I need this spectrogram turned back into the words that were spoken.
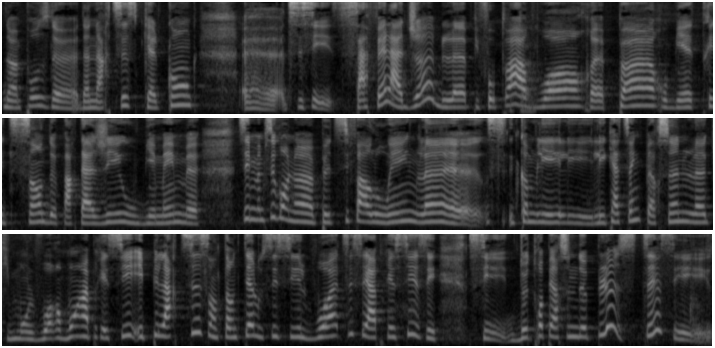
d'un post d'un artiste quelconque, euh, ça fait la job, là. Puis, il faut pas avoir euh, peur ou bien être réticent de partager ou bien même tu sais, même si on a un petit following, là, euh, comme les, les, les 4-5 personnes là, qui vont le voir vont apprécier. Et puis l'artiste en tant que tel aussi, s'il le voit, c'est apprécié. C'est, c'est deux, trois personnes de plus. C'est.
